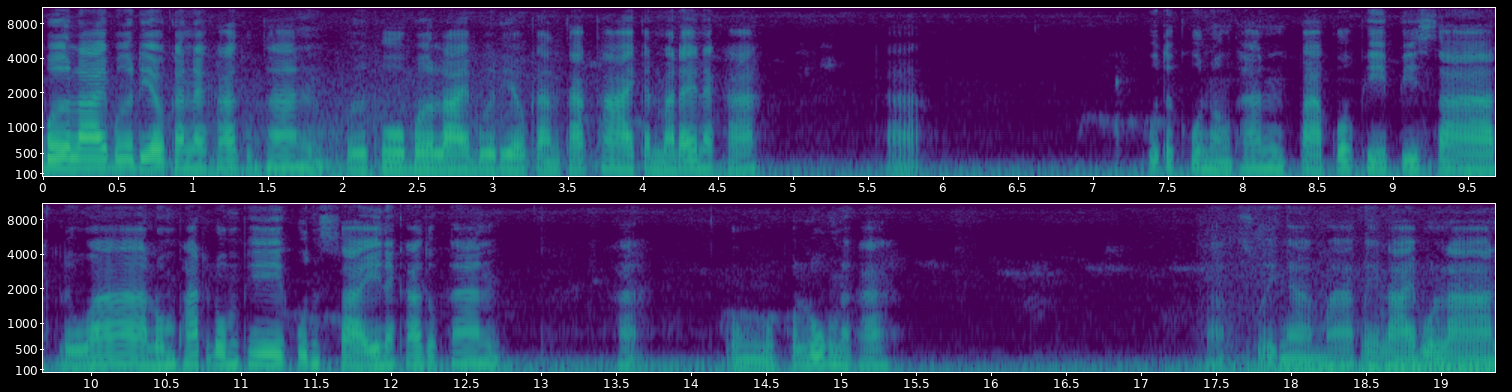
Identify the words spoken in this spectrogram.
เบอร์ไลน์เบอร์เดียวกันนะคะ ทุกท่าน เบอร์โทรเบอร์ไลน์เบอร์เดียวกันทักทายกันมาได้นะคะค่ะพุทธคุณของท่านปราบพวกผีปีศาจหรือว่าลมพัดลมเพคุณใสนะคะ ทุกท่านค่ะหลวงหลวงพ่อลุงนะคะค่ะสวยงามมากเลยลายโบราณ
